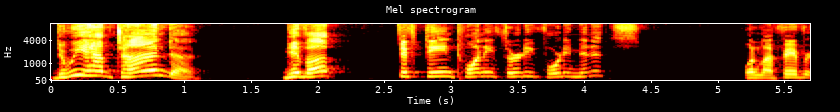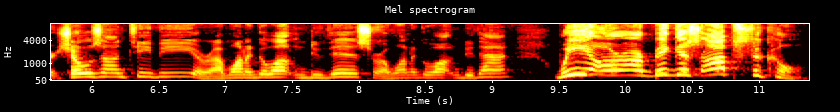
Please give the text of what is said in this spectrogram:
Do we have time to give up 15, 20, 30, 40 minutes? when my favorite show's on TV, or I want to go out and do this, or I want to go out and do that. We are our biggest obstacle.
